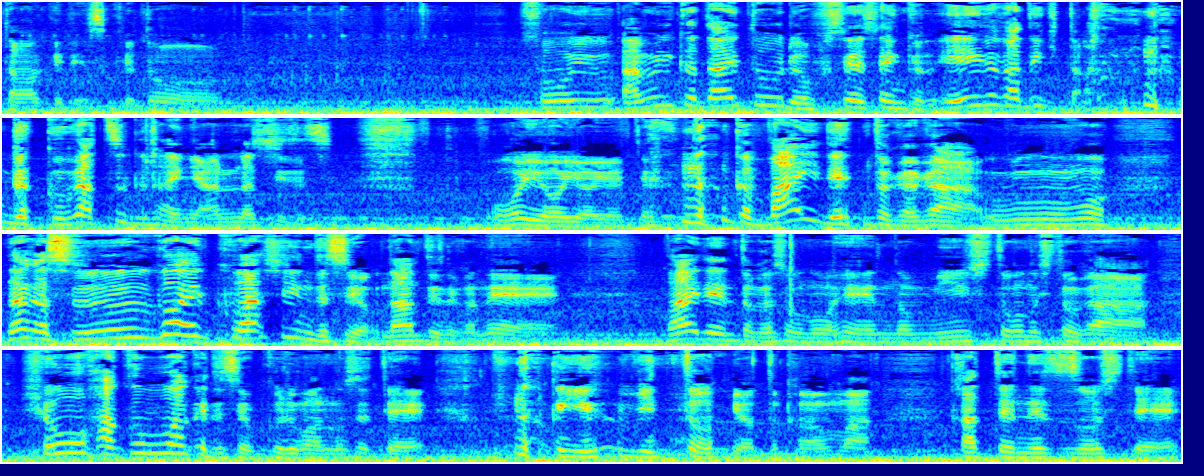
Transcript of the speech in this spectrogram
たわけですけど、そういうアメリカ大統領不正選挙の映画ができた。なんか9月ぐらいにあるらしいです。おいおいおいおいって。なんかバイデンとかが、うん、もう、なんかすごい詳しいんですよ。なんていうのかね。バイデンとかその辺の民主党の人が、票を運ぶわけですよ、車に乗せて。なんか郵便投票とかをまあ、勝手に捏造して。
